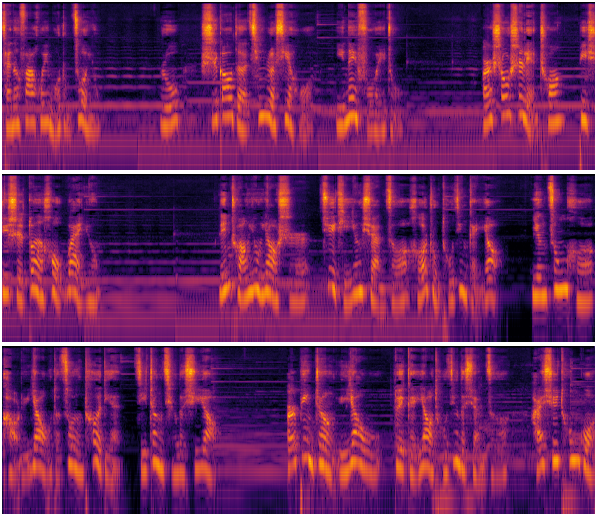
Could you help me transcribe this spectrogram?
才能发挥某种作用，如石膏的清热泻火以内服为主，而收湿敛疮必须是断后外用。临床用药时，具体应选择何种途径给药，应综合考虑药物的作用特点及症情的需要，而病症与药物对给药途径的选择，还需通过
